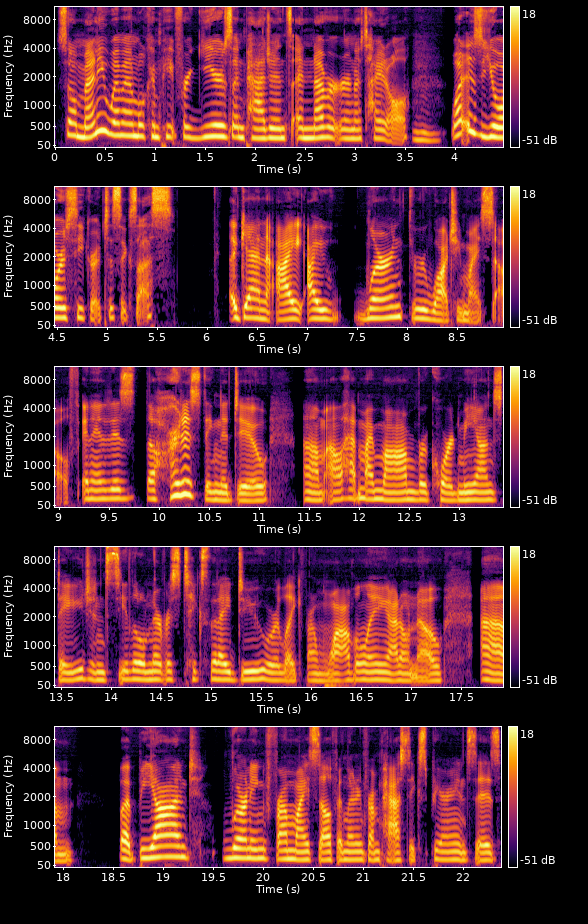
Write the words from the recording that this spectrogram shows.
So many women will compete for years in pageants and never earn a title. Mm. What is your secret to success? Again, I, I learned through watching myself, and it is the hardest thing to do. Um, I'll have my mom record me on stage and see little nervous ticks that I do, or like if I'm wobbling, I don't know. Um, but beyond learning from myself and learning from past experiences,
